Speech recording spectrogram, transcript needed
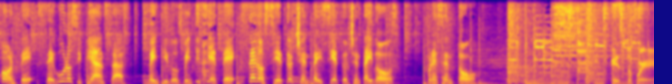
Forte, Seguros y Fianzas, 2227 078782 presentó. Esto fue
